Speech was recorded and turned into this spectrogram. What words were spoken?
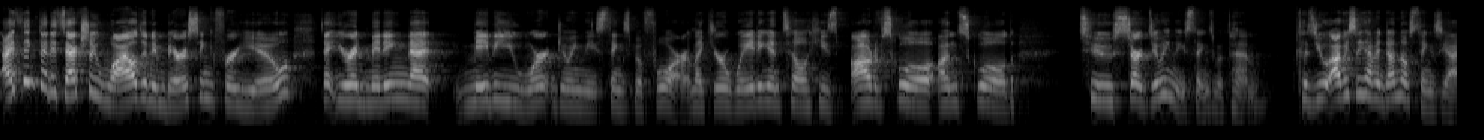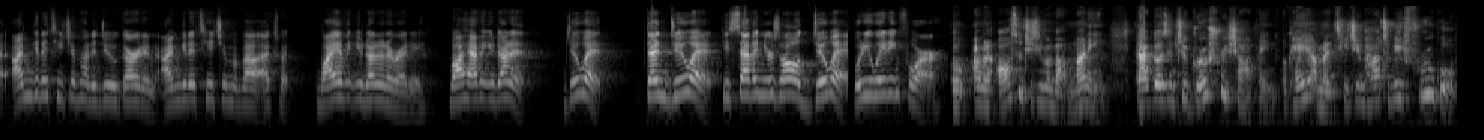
I think that it's actually wild and embarrassing for you that you're admitting that maybe you weren't doing these things before. Like, you're waiting until he's out of school, unschooled, to start doing these things with him. Because you obviously haven't done those things yet. I'm going to teach him how to do a garden. I'm going to teach him about X. Why haven't you done it already? Why haven't you done it? Do it. Then do it. He's seven years old. Do it. What are you waiting for? Oh, I'm gonna also teach him about money. That goes into grocery shopping, okay? I'm gonna teach him how to be frugal,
